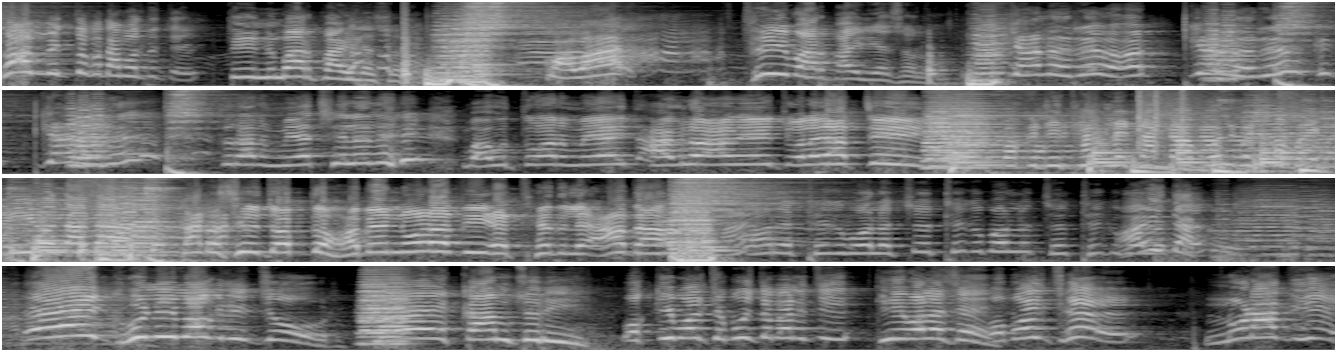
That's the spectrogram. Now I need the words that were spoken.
সব মিথ্যে কথা বলতেছে। তিনবার পাইলেছিল কবার? থ্রি বার পাইলেছিল কেন রে? কেন রে? কেন রে? তোর আর মেয়ে ছেলে নেই? বাবু তোমার মেয়েই থাকল আমি এই চলে যাচ্ছি। পকেটে থাকলে টাকা বলবে সবাই প্রিয় দাদা। কাটা শিল জব্দ হবে নোড়া দিয়ে ছেদলে আদা। আরে ঠিক বলেছে ঠিক বলেছে ঠিক এই বলেছে। দেখো। এই ঘুনি মগরি চোর। এই কামচুরি। ও কি বলছে বুঝতে পেরেছি? কি বলেছে? ও বলছে নোড়া দিয়ে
